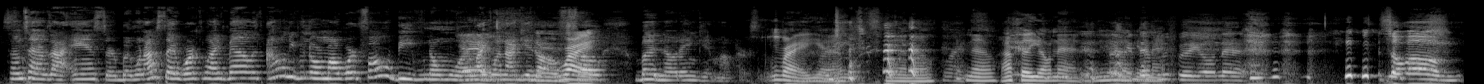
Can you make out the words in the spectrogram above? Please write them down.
Sometimes I answer, but when I say work life balance, I don't even know where my work phone be no more. Yes. Like when I get off, Right. So, but no, they ain't get my personal. Right. Yeah. yeah no. No. I feel you on that. Yeah, I I definitely that. feel you on that. so, um,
